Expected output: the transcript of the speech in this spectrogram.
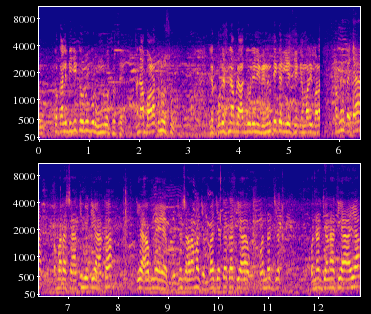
તો- કાલે બીજી ટોર ઉપર હુમલો થશે. અને આ બાળકનું શું? એટલે પોલીસને આપણે હાથ જોડીને વિનંતી કરીએ છીએ કે મારી બાળક અમે બધા અમારા સાથીઓ ત્યાં હતા ત્યાં અમને ભોજનશાળામાં જમવા જતા હતા, ત્યાં પંદર જ પંદર જણા ત્યાં આવ્યા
